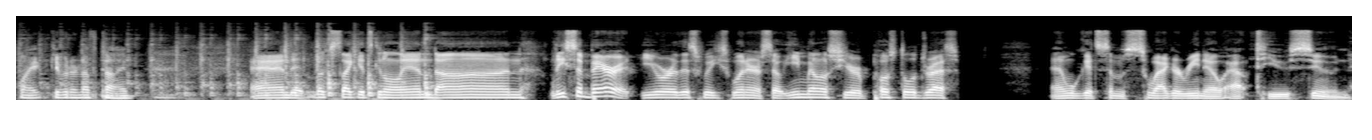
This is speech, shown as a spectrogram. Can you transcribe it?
point. Give it enough time. And it looks like it's going to land on Lisa Barrett. You are this week's winner. So email us your postal address and we'll get some swaggerino out to you soon.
